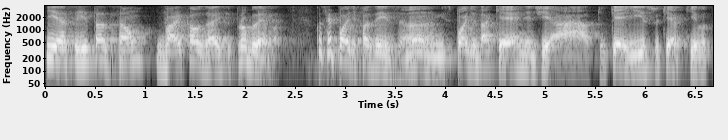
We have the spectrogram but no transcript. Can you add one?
e essa irritação vai causar esse problema. Você pode fazer exames, pode dar que é hérnia de ato, que é isso, que é aquilo.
